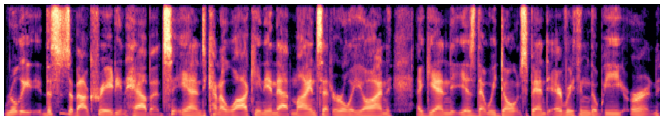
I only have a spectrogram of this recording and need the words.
Really, this is about creating habits and kind of locking in that mindset early on. Again, is that we don't spend everything that we earn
